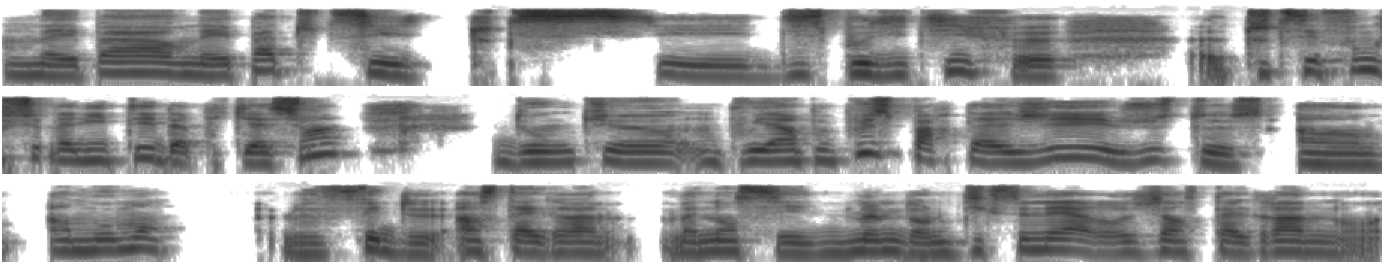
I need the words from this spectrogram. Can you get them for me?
on n'avait pas, on n'avait pas toutes ces, toutes ces dispositifs, euh, euh, toutes ces fonctionnalités d'application. Donc, on pouvait un peu plus partager juste un, moment. Le fait de Instagram, maintenant c'est même dans le dictionnaire, j'Instagram,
